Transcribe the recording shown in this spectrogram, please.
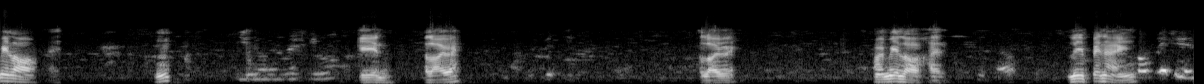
ไม่รอใครกินเลยนะคิวกินอร่อยไหมอร่อยไหมทำไมไม่รอใคร รีบไปไหน เขาไม่เห็น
